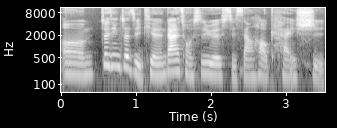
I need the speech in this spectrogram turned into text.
嗯，最近这几天，大概从四月十三号开始，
